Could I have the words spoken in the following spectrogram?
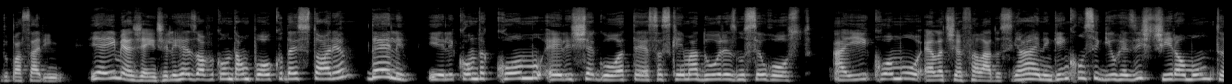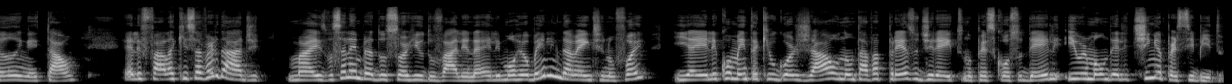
do passarinho. E aí, minha gente, ele resolve contar um pouco da história dele. E ele conta como ele chegou a ter essas queimaduras no seu rosto. Aí, como ela tinha falado assim, ah, ninguém conseguiu resistir ao montanha e tal, ele fala que isso é verdade. Mas você lembra do Sorrio do Vale, né? Ele morreu bem lindamente, não foi? E aí ele comenta que o Gorjal não estava preso direito no pescoço dele e o irmão dele tinha percebido.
